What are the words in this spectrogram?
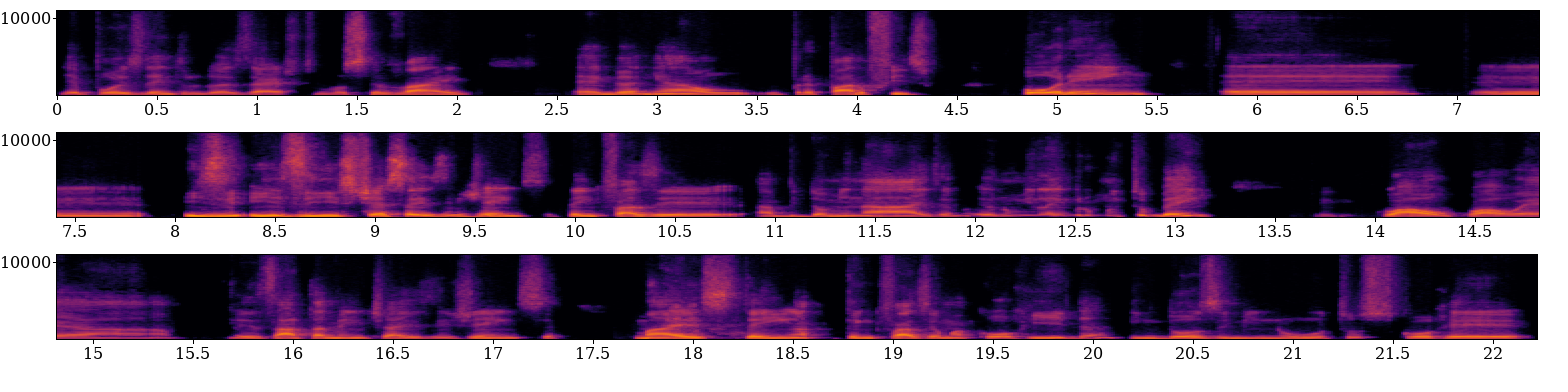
depois dentro do exército você vai é, ganhar o, o, preparo físico. Porém, é, é, existe essa exigência, tem que fazer abdominais. Eu, não me lembro muito bem qual qual é a, exatamente a exigência, mas tem, tem que fazer uma corrida em 12 minutos, correr.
